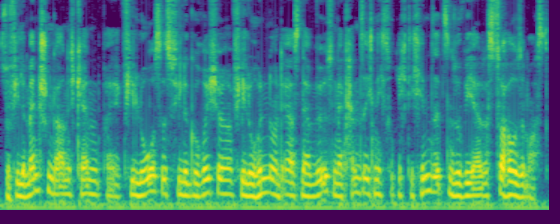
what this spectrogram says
so viele Menschen gar nicht kennt, weil viel los ist, viele Gerüche, viele Hunde und er ist nervös und er kann sich nicht so richtig hinsetzen, so wie er das zu Hause macht.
